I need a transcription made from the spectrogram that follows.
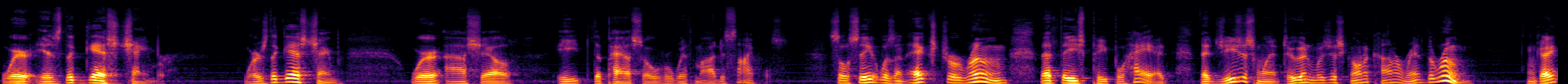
Where is the guest chamber? Where's the guest chamber? Where I shall eat the Passover with my disciples. So, see, it was an extra room that these people had that Jesus went to and was just going to kind of rent the room. Okay?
